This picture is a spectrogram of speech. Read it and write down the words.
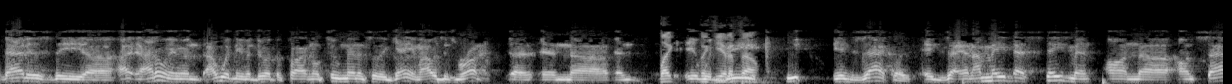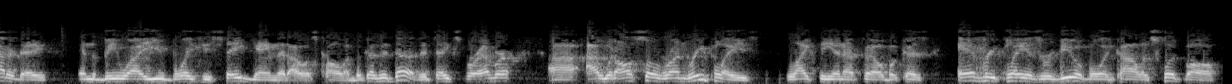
That is the uh, I, I don't even I wouldn't even do it the final two minutes of the game. I would just run it uh, and uh, and like it like would the NFL. be exactly exactly. And I made that statement on uh, on Saturday in the BYU Boise State game that I was calling because it does. It takes forever. Uh, I would also run replays like the NFL because every play is reviewable in college football,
